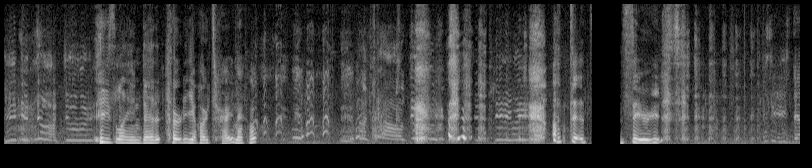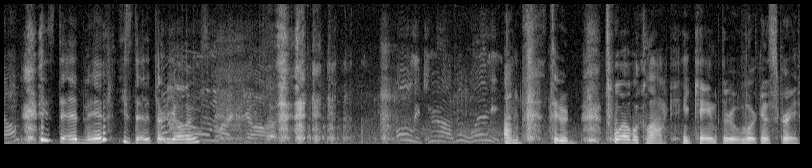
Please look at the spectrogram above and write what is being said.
You did not, dude. He's laying dead at 30 yards right now. I'm dead serious. He- He's down? He's dead, man. He's dead at 30 yards. Oh my god. Holy cow, no way. I'm, dude, 12 o'clock. He came through working a scrape.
